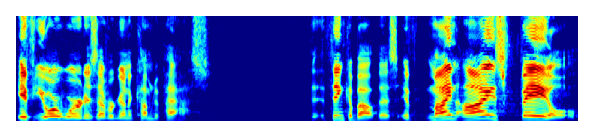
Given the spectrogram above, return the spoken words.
if your word is ever going to come to pass. Th- think about this. If mine eyes fail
